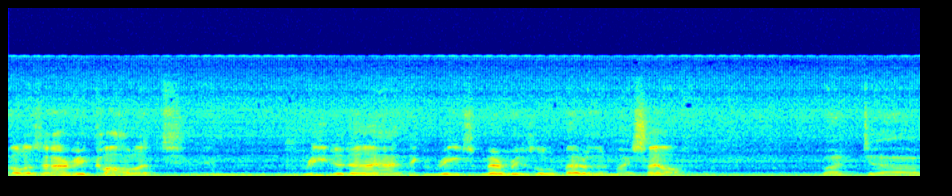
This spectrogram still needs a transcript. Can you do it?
Well, as I recall it, and Reed and I, I think Reed's memory is a little better than myself, but uh,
